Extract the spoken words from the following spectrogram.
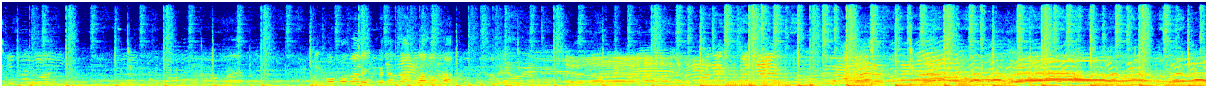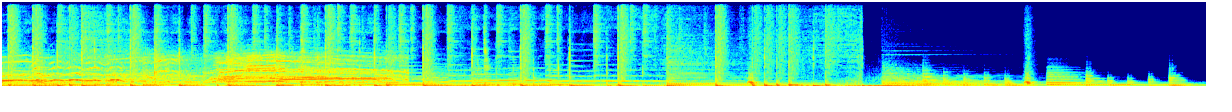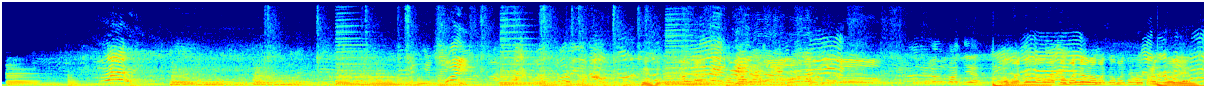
Weh. Ini kok kok nggak ada nembak belakang kak? Lompatnya, lompatnya, lompatnya, lompatnya, lompatnya, trampolin.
